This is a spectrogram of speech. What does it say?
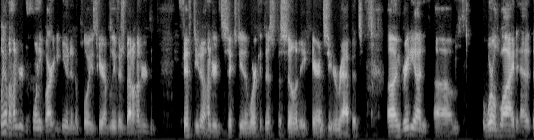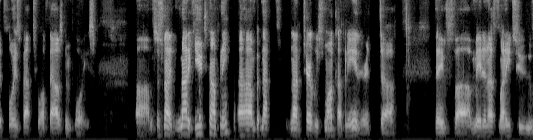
we have 120 bargaining unit employees here. I believe there's about 150 to 160 that work at this facility here in Cedar Rapids. Uh, Ingredion um, worldwide has employs about 12,000 employees. Um, so it's not not a huge company, um, but not not a terribly small company either. It uh, they've uh, made enough money to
